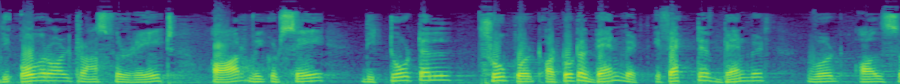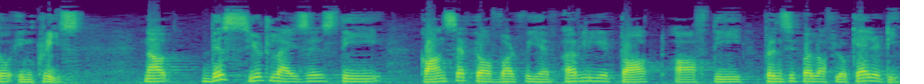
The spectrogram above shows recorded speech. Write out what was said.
the overall transfer rate, or we could say the total throughput or total bandwidth, effective bandwidth, would also increase. Now, this utilizes the concept of what we have earlier talked of, the principle of locality.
